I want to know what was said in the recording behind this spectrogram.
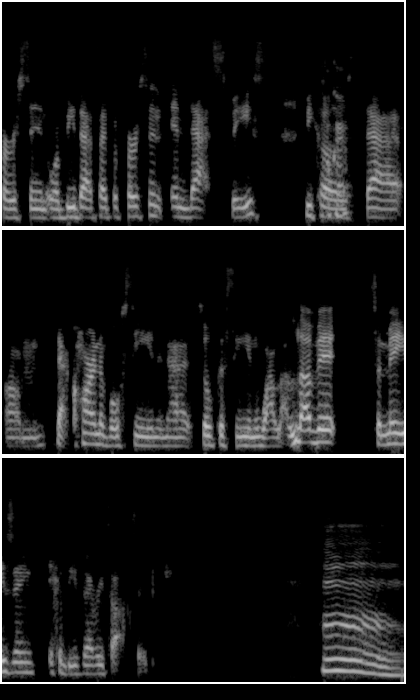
person or be that type of person in that space because okay. that um that carnival scene and that soca scene, while I love it, it's amazing, it can be very toxic. Hmm.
